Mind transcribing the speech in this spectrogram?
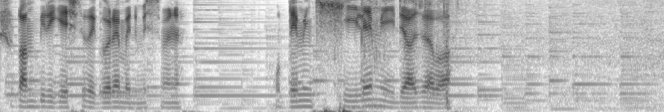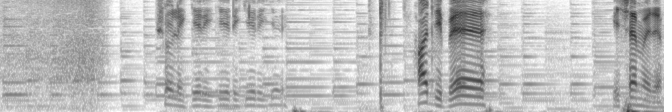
Şuradan biri geçti de göremedim ismini. O deminki hile miydi acaba? Şöyle geri geri geri geri. Hadi be. Geçemedim.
